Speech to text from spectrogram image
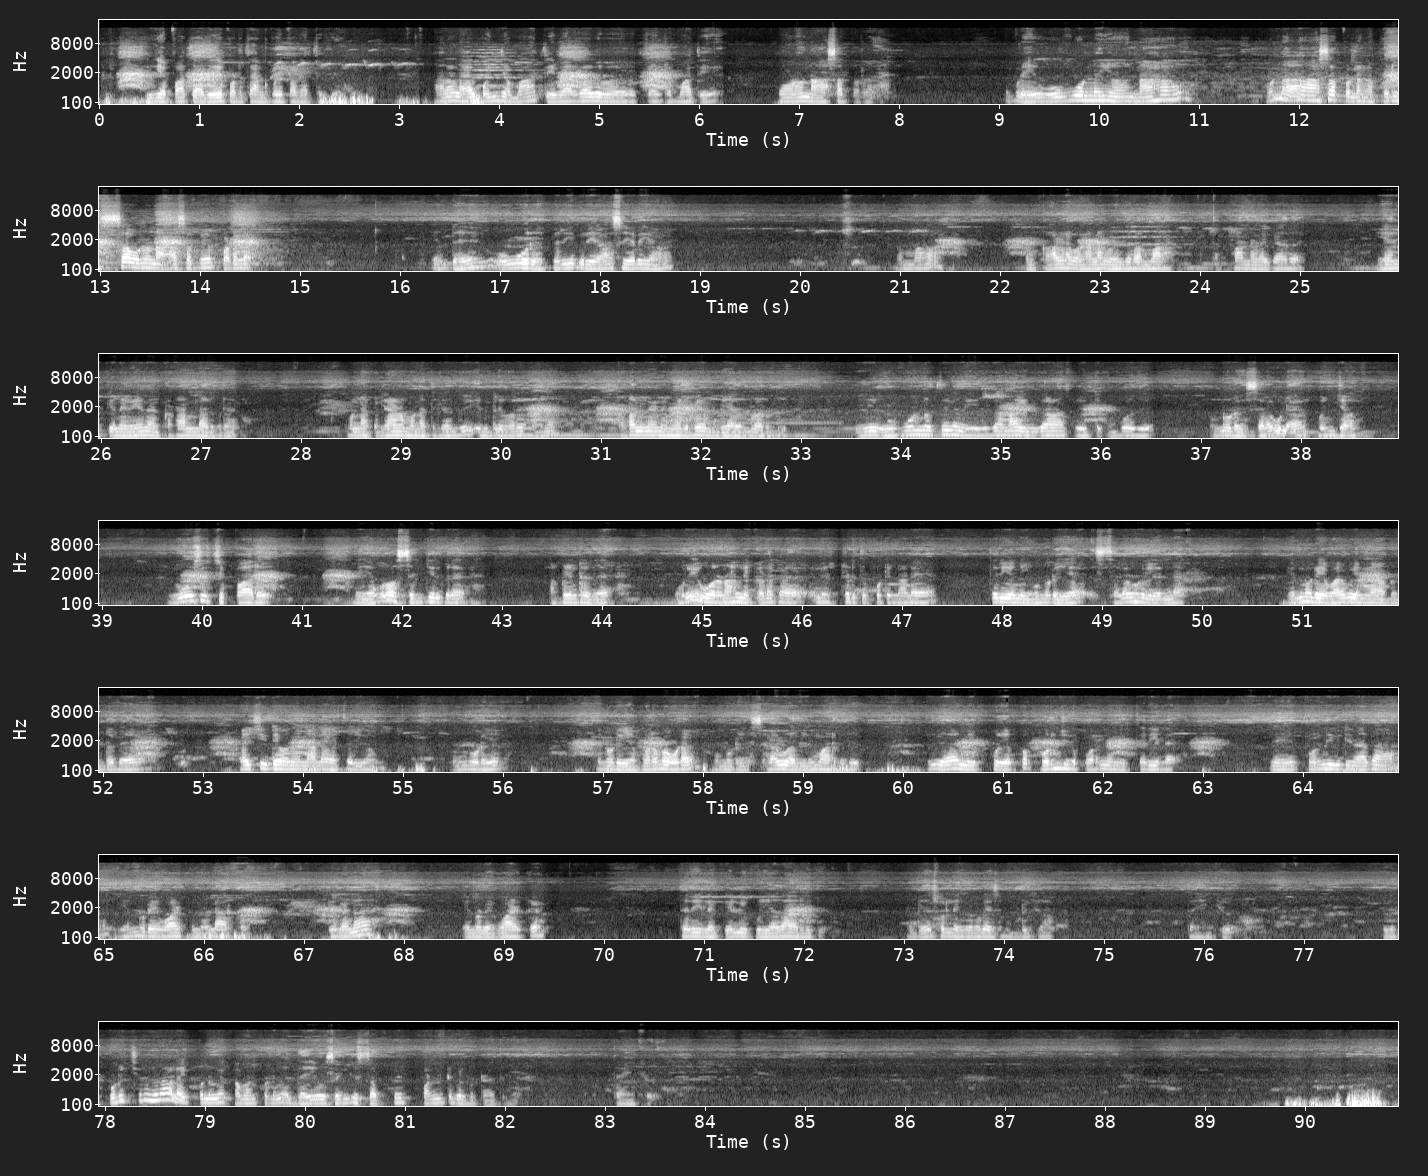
இங்கே பார்த்து அதே படத்தை அங்கே போய் பார்க்கறதுக்கு. அதனால் கொஞ்சம் மாற்றி வேறு ஏதாவது தேட்டர் மாற்றி போகணுன்னு ஆசைப்பட்றேன். இப்படி ஒவ்வொன்றையும் நான் ஒன்றும் ஆசைப்படலைங்க பெருசாக ஒன்றும் நான் ஆசைப்பே படலை. என்று ஒவ்வொரு பெரிய பெரிய ஆசைகளையும் அம்மா உன் காலில் வேணாலும் விழுந்துடுறம்மா தப்பாக நினைக்காத. ஏற்கனவே நான் கடனில் இருக்கிறேன். உன்னை கல்யாணம் பண்ணத்துலேருந்து இன்று வரை நான் கடனில் இனிமேலுமே முடியாத போல இருக்குது இது ஒவ்வொன்றுத்தையும் இதுதானா இதுதானா சொல்லிட்டு இருக்கும்போது உன்னோடைய செலவில் கொஞ்சம் யோசிச்சு பாரு. நீ எவ்வளோ செஞ்சுருக்கிற அப்படின்றத ஒரே ஒரு நாள் நீ கணக்கை லிஸ்ட் எடுத்து போட்டினாலே தெரியும் நீ உன்னுடைய செலவுகள் என்ன என்னுடைய வரவு என்ன அப்படின்றத கழிச்சிக்கிட்டே வந்ததுனாலே தெரியும். உன்னுடைய என்னுடைய வரவை விட உன்னுடைய செலவு அதிகமாக இருக்குது. இதை நீ இப்போ எப்போ புரிஞ்சுக்க போகிறேன்னு எனக்கு தெரியல. நீ புரிஞ்சுக்கிட்டீங்கன்னா தான் என்னுடைய வாழ்க்கை நல்லாயிருக்கும் இல்லைன்னா என்னுடைய வாழ்க்கை தெரியல கேள்விக்குறியாக தான் இருக்குது. அப்படியே சொல்லி வெங்கடேசன் பிடிக்கலாம் தேங்க்யூ இது பிடிச்சிருந்ததுன்னா லைக் பண்ணுங்கள் கமெண்ட் பண்ணுங்கள் தயவு செஞ்சு சப்ஸ்கிரைப் பண்ணிட்டு பெல் பட்டன் தேங்க்யூ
